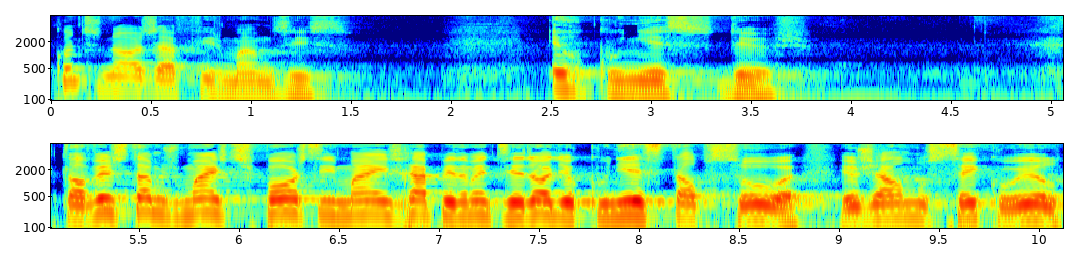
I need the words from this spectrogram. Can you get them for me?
Quantos nós já afirmamos isso? Eu conheço Deus. Talvez estamos mais dispostos e mais rapidamente dizer: Olha, eu conheço tal pessoa, eu já almocei com ele,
